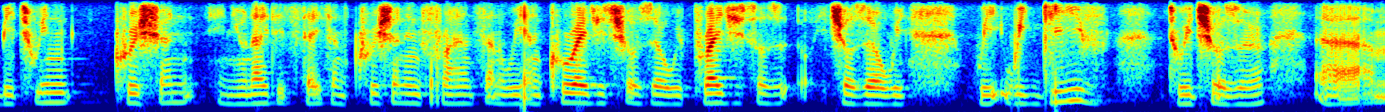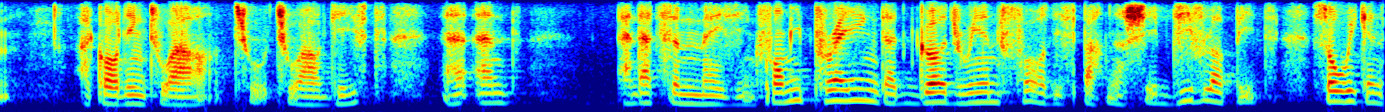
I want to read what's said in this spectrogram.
between Christian in United States and Christian in France, and we encourage each other, we praise each other, we we we give to each other. Um, according to our to to our gift and, and and that's amazing for me praying that god reinforce this partnership develop it so we can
